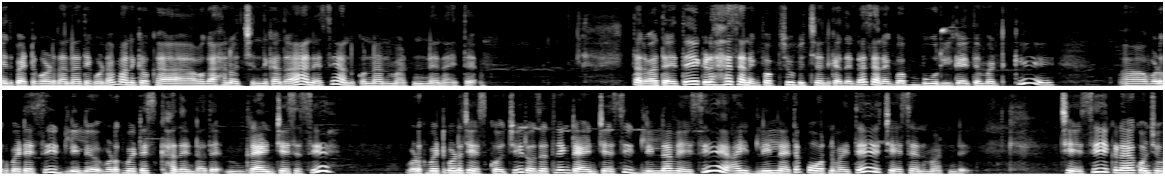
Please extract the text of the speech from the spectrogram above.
ఏది పెట్టకూడదు అన్నది కూడా మనకి ఒక అవగాహన వచ్చింది కదా అనేసి అనుకున్నాను అనమాట నేనైతే. తర్వాత అయితే ఇక్కడ శనగపప్పు చూపించాను కదండి. ఆ శనగపప్పు బూరెలకి అయితే మట్టుకి ఉడకబెట్టేసి ఇడ్లీలు ఉడకబెట్టేసి కాదండి అదే. గ్రైండ్ చేసేసి ఉడకబెట్టి కూడా చేసుకోవచ్చు. ఈరోజు అయితే నేను గ్రైండ్ చేసి ఇడ్లీలా వేసి ఆ ఇడ్లీలను అయితే పూర్ణం అయితే చేశాను అనమాట అండి. చేసి ఇక్కడ కొంచెం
